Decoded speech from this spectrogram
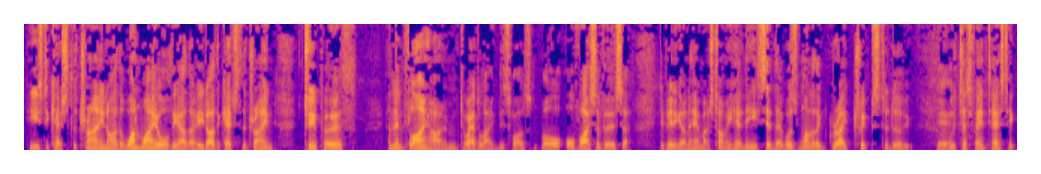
He used to catch the train either one way or the other. He'd either catch the train to Perth and then fly home to Adelaide. This was, or or vice versa, depending on how much time he had. And he said that was one of the great trips to do. Yeah. It was just fantastic.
